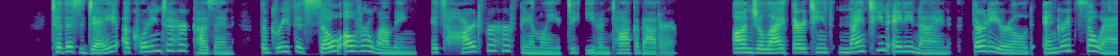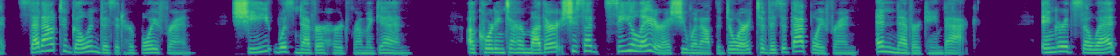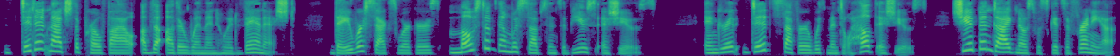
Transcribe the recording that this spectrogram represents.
To this day, according to her cousin, the grief is so overwhelming, it's hard for her family to even talk about her. On July 13, 1989, 30 year old Ingrid Soet set out to go and visit her boyfriend. She was never heard from again. According to her mother, she said, See you later as she went out the door to visit that boyfriend and never came back. Ingrid Soet didn't match the profile of the other women who had vanished. They were sex workers, most of them with substance abuse issues. Ingrid did suffer with mental health issues. She had been diagnosed with schizophrenia,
